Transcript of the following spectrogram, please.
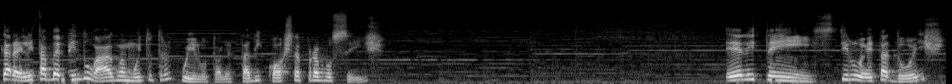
Cara, ele tá bebendo água muito tranquilo, tá? ligado? Tá de costa pra vocês. Ele tem silhueta 2,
